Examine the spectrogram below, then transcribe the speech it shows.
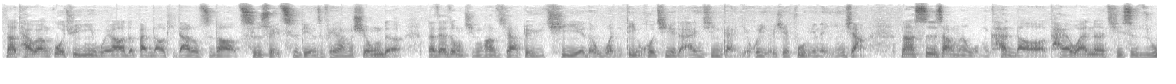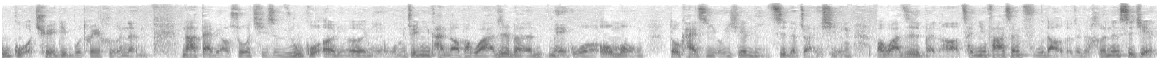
那台湾过去引以为傲的半导体，大家都知道吃水吃电是非常凶的。那在这种情况之下，对于企业的稳定或企业的安心感，也会有一些负面的影响。那事实上呢，我们看到台湾呢，其实如果确定不推核能，那代表说，其实如果二零二二年，我们最近看到，包括日本、美国、欧盟都开始有一些理智的转型，包括日本啊，曾经发生福岛的这个核能事件，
